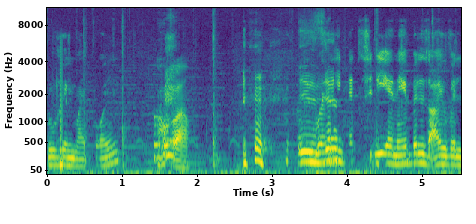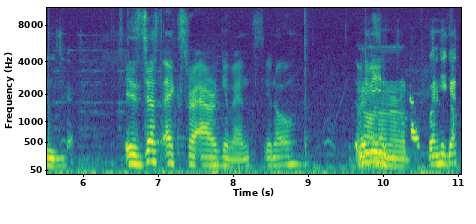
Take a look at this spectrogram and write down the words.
proving my point. oh wow. it's When just he gets re-enabled, I will... it's just extra arguments, you know. No, Maybe no, no, no. When he gets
